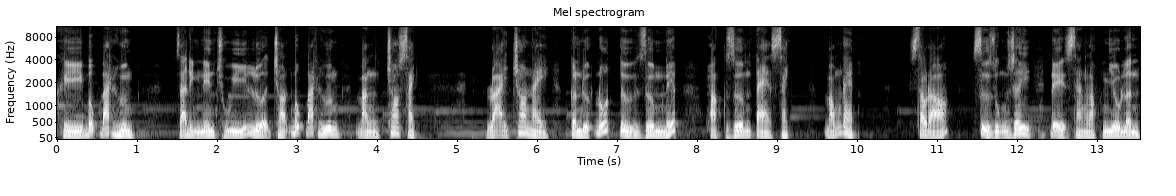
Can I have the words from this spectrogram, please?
Khi bốc bát hương, gia đình nên chú ý lựa chọn bốc bát hương bằng cho sạch. Loại cho này cần được đốt từ rơm nếp hoặc rơm tẻ sạch, bóng đẹp. Sau đó, sử dụng dây để sàng lọc nhiều lần,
